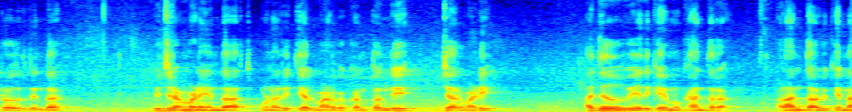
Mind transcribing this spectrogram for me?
ಇರೋದ್ರಿಂದ ವಿಜೃಂಭಣೆಯಿಂದ ಅರ್ಥಪೂರ್ಣ ರೀತಿಯಲ್ಲಿ ಮಾಡಬೇಕಂತಂದು ವಿಚಾರ ಮಾಡಿ, ಅದು ವೇದಿಕೆ ಮುಖಾಂತರ ಆಳಂದ ತಾಲೂಕಿನ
